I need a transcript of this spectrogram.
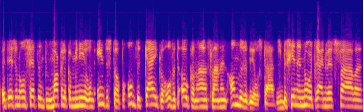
Het is een ontzettend makkelijke manier om in te stappen, om te kijken of het ook kan aanslaan in andere deelstaten. Dus begin in Noord-Rijn-Westfalen.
